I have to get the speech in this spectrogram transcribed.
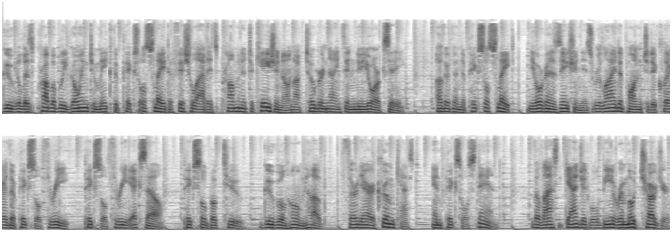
Google is probably going to make the Pixel Slate official at its prominent occasion on October 9 in New York City. Other than the Pixel Slate, the organization is relied upon to declare the Pixel 3, Pixel 3 XL, Pixelbook 2, Google Home Hub, Third Era Chromecast, and Pixel Stand. The last gadget will be a remote charger.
